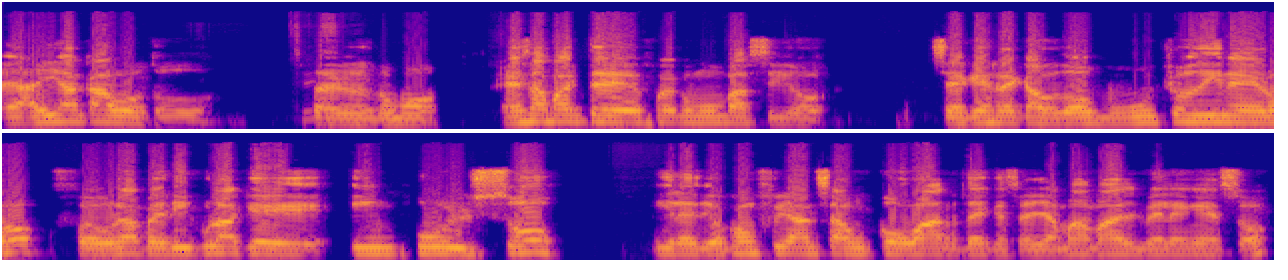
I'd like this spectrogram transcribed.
ahí acabó todo. Sí, O sea, sí. como esa parte fue como un vacío. Sé que recaudó mucho dinero, fue una película que impulsó y le dio confianza a un cobarde que se llama Marvel en eso,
